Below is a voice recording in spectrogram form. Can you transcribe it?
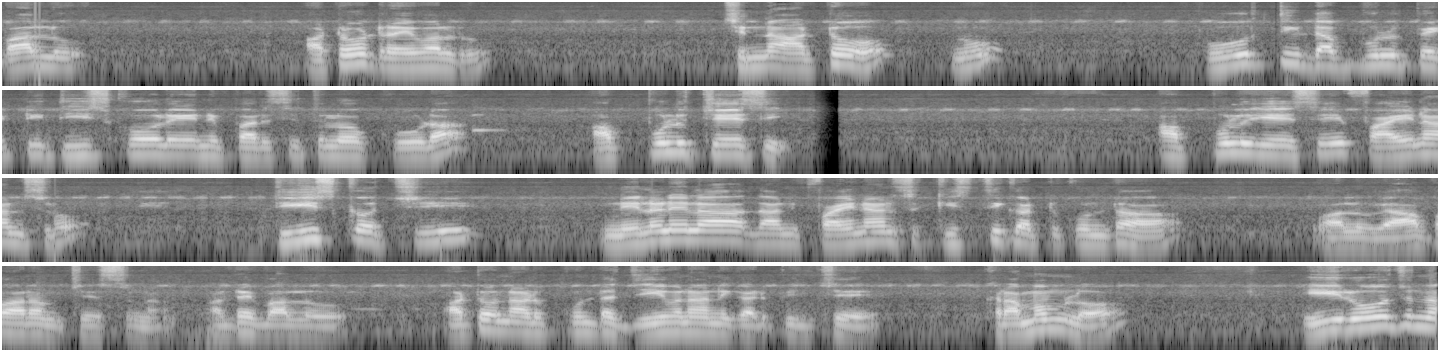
వాళ్ళు ఆటో డ్రైవర్లు చిన్న ఆటోను పూర్తి డబ్బులు పెట్టి తీసుకోలేని పరిస్థితిలో కూడా అప్పులు చేసి అప్పులు చేసి ఫైనాన్స్లో తీసుకొచ్చి నెల నెల దాని ఫైనాన్స్ కిస్తీ కట్టుకుంటా వాళ్ళు వ్యాపారం చేస్తున్నారు. అంటే వాళ్ళు ఆటో నడుపుకుంటా జీవనాన్ని గడిపించే క్రమంలో ఈ రోజున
